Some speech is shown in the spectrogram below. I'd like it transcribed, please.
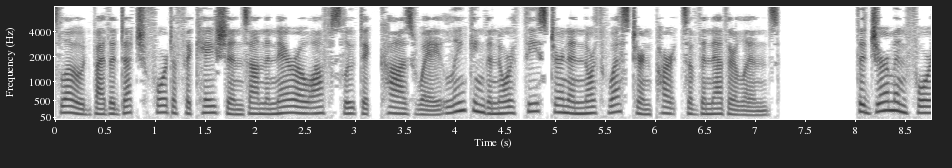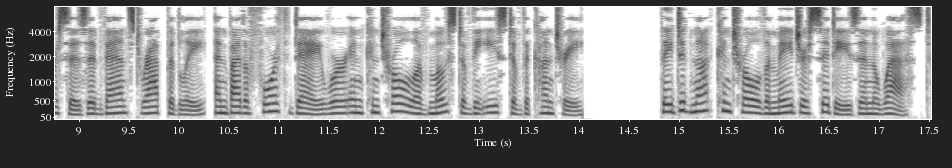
slowed by the Dutch fortifications on the narrow Afsluitdijk causeway linking the northeastern and northwestern parts of the Netherlands. The German forces advanced rapidly, and by the fourth day were in control of most of the east of the country. They did not control the major cities in the west.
